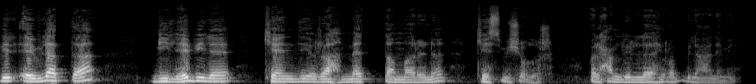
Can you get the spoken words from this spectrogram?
bir evlat da bile bile kendi rahmet damarını kesmiş olur. Velhamdülillahi Rabbil Alemin.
